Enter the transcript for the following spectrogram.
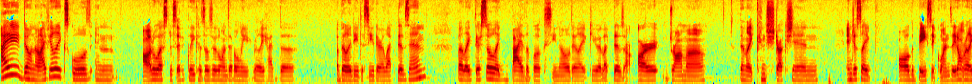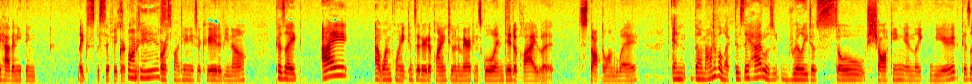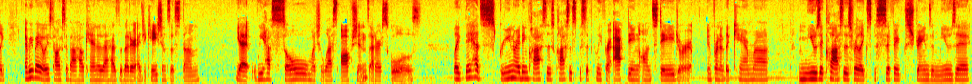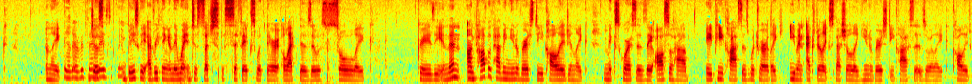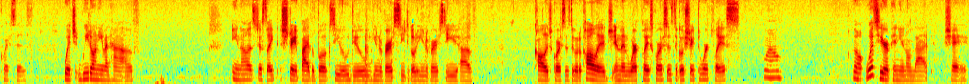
I don't know. I feel like schools in Ottawa specifically, because those are the ones I've only really had the ability to see their electives in. But like they're so like by the books, you know. They're like your electives are art, drama, then like construction, and just like all the basic ones. They don't really have anything like specific or cre- Spontaneous. or spontaneous or creative, you know? Because, like, I at one point considered applying to an American school and did apply, but stopped along the way. And the amount of electives they had was really just so shocking and, like, weird. Because, like, everybody always talks about how Canada has the better education system, yet we have so much less options at our schools. Like they had screenwriting classes, classes specifically for acting on stage or in front of the camera, music classes for like specific strains of music and like had everything just basically. basically everything and they went into such specifics with their electives. It was so like crazy. And then on top of having university college and like mixed courses they also have ap classes which are like even extra like special like university classes or like college courses which we don't even have. You know it's just like straight by the books. You do university to go to university. You have college courses to go to college and then workplace courses to go straight to workplace. Wow. So, what's your opinion on that, Shay?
